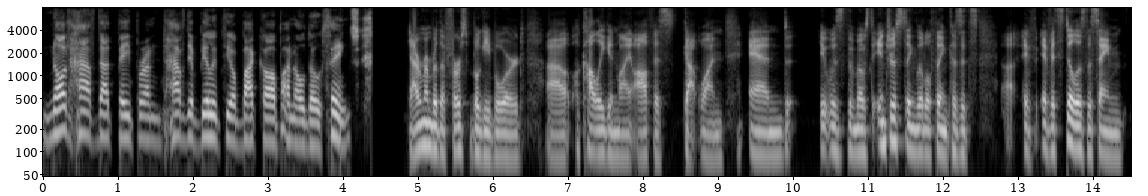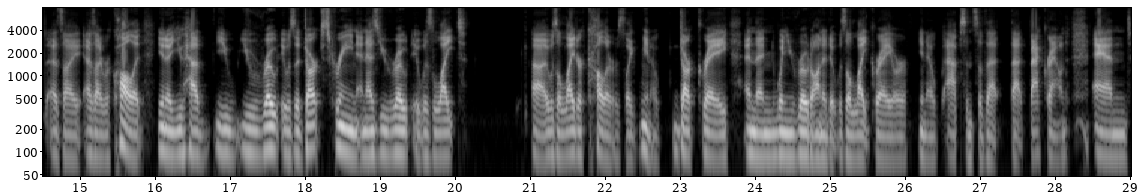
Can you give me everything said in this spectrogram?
not have that paper and have the ability of backup and all those things. I remember the first boogie board. Uh, a colleague in my office got one, and it was the most interesting little thing because it's uh, if if it still is the same as I as I recall it. You know, you had you you wrote it was a dark screen, and as you wrote, it was light. Uh, it was a lighter color. It was like you know dark gray, and then when you wrote on it, it was a light gray or you know absence of that that background. And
